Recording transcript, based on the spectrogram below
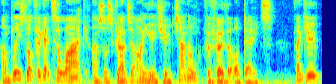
And please don't forget to like and subscribe to our YouTube channel for further updates. Thank you.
